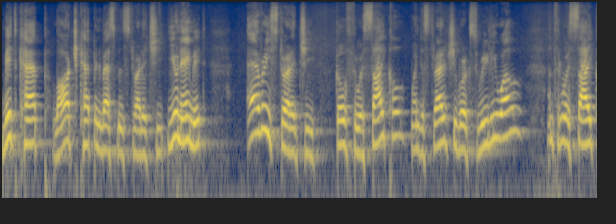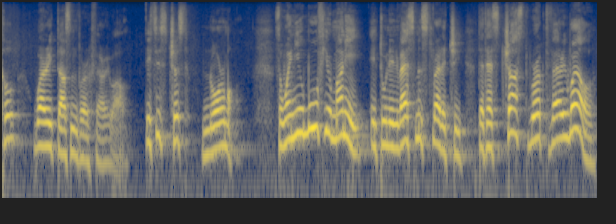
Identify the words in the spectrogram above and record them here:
mid-cap, large-cap investment strategy, you name it, every strategy goes through a cycle when the strategy works really well and through a cycle where it doesn't work very well. This is just normal. So when you move your money into an investment strategy that has just worked very well,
